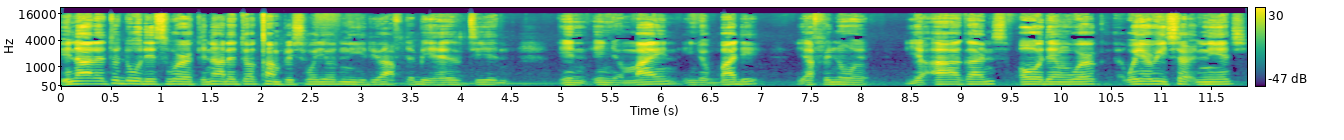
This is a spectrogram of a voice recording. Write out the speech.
In order to do this work, in order to accomplish what you need, you have to be healthy in, in, in your mind, in your body. You have to know your organs, all them work when you reach certain age.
